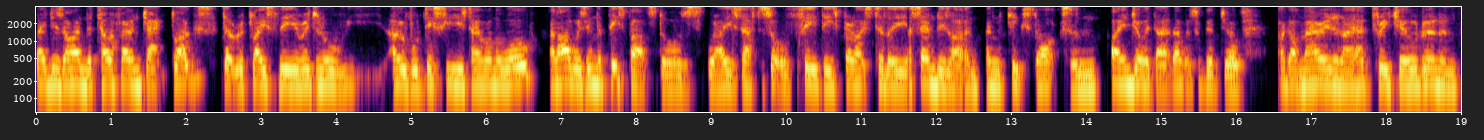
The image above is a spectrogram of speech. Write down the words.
they designed the telephone jack plugs that replaced the original oval disc you used to have on the wall. And I was in the piece part stores where I used to have to sort of feed these products to the assembly line and keep stocks. And I enjoyed that. That was a good job. I got married and I had three children. And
